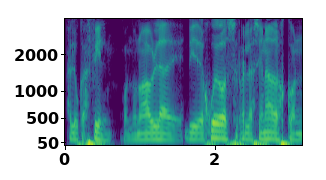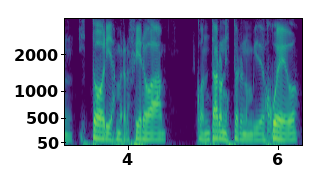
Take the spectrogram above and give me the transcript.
a Lucasfilm. Cuando uno habla de videojuegos relacionados con historias, me refiero a contar una historia en un videojuego,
